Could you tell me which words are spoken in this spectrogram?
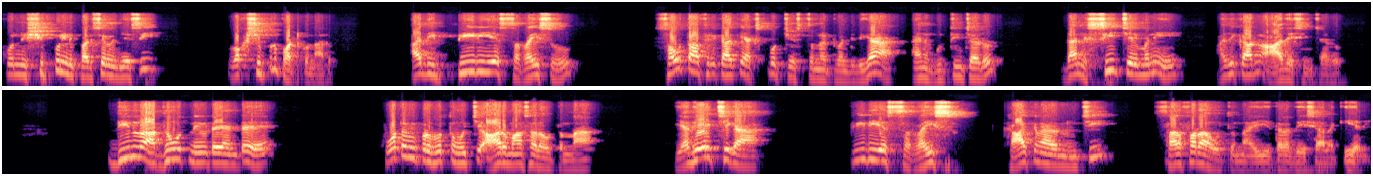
కొన్ని షిప్పుల్ని పరిశీలన చేసి ఒక షిప్ను పట్టుకున్నారు. అది పీడిఎస్ రైసు సౌత్ ఆఫ్రికాకి ఎక్స్పోర్ట్ చేస్తున్నటువంటిదిగా ఆయన గుర్తించాడు. దాన్ని సీజ్ చేయమని అధికారులను ఆదేశించారు. దీనిలో అర్థమవుతుంది ఏమిటంటే కూటమి ప్రభుత్వం వచ్చి ఆరు మాసాలు అవుతున్నా యథేచ్ఛగా పీడిఎస్ రైస్ కాకినాడ నుంచి సరఫరా అవుతున్నాయి ఇతర దేశాలకి అని.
